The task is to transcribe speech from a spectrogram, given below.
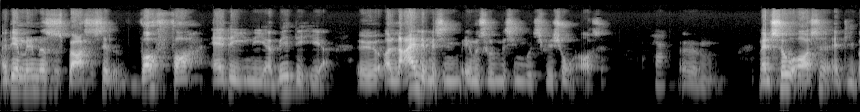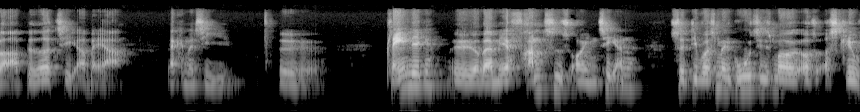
men det er med at så spørge sig selv, hvorfor er det egentlig, jeg ved det her? Øh, og lege lidt med sin, med sin motivation også. Ja. Øhm, man så også, at de var bedre til at være, hvad kan man sige, øh, planlægge øh, og være mere fremtidsorienterende. Så de var simpelthen gode til ligesom at, at, at skrive,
